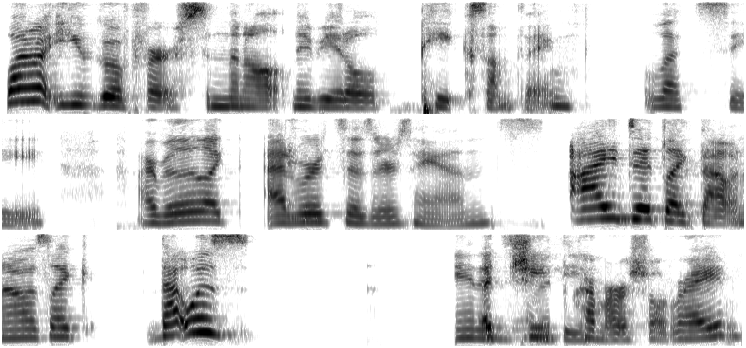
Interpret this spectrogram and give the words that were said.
Why don't you go first and then I'll maybe it'll peak something let's see. I really liked Edward Scissorhands. I did like that one. I was like, that was and a Jeep Timothy. commercial, right?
